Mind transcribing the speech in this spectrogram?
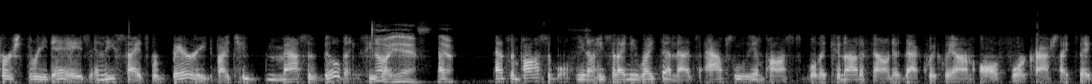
first three days, and these sites were buried by two massive buildings. He's oh like, yeah, that's, yeah. That's impossible. You know, he said I knew right then that's absolutely impossible. They could not have found it that quickly on all four crash sites. They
